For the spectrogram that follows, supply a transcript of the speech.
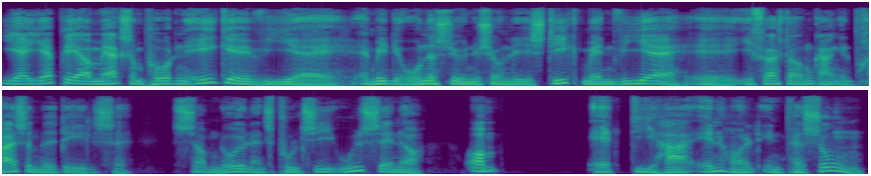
Ja, jeg bliver opmærksom på den ikke via øh, almindelig undersøgende journalistik, men via øh, i første omgang en pressemeddelelse, som Nordjyllands politi udsender om, at de har anholdt en person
